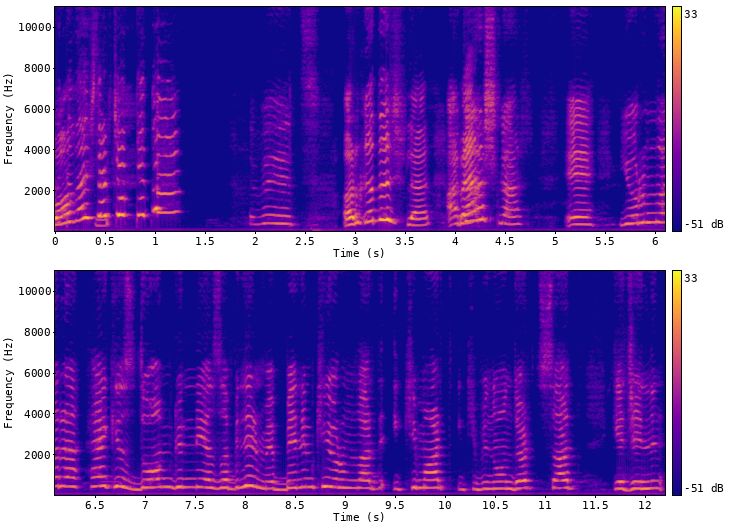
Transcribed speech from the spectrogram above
bak. Arkadaşlar çok kötü. Evet. Arkadaşlar Arkadaşlar e, yorumlara herkes doğum gününü yazabilir mi? Benimki yorumlarda 2 Mart 2014 saat gecenin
